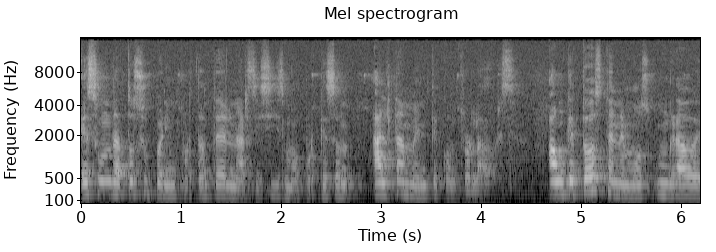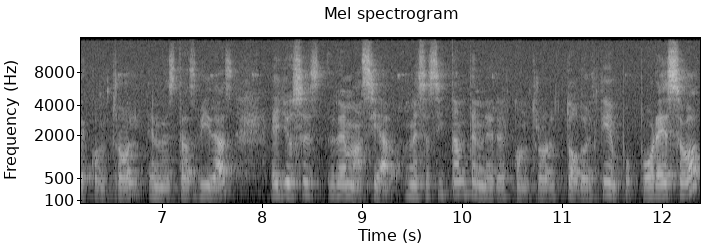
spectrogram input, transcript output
es un dato súper importante del narcisismo porque son altamente controladores. aunque todos tenemos un grado de control en nuestras vidas, ellos es demasiado. Necesitan tener el control todo el tiempo. Por eso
